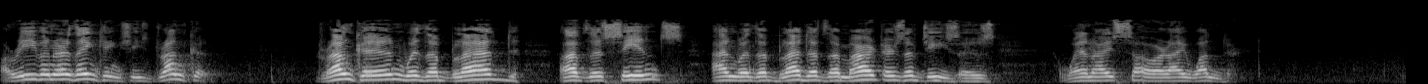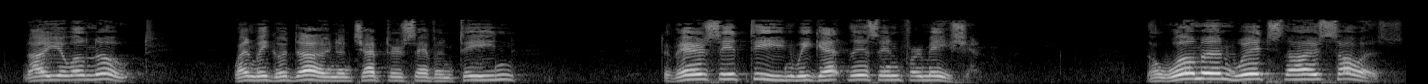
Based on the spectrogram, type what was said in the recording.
or even her thinking. She's drunken. Drunken with the blood of the saints and with the blood of the martyrs of Jesus. When I saw her, I wondered. Now you will note when we go down in chapter 17 to verse 18 we get this information. The woman which thou sawest,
